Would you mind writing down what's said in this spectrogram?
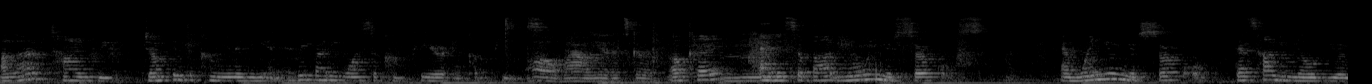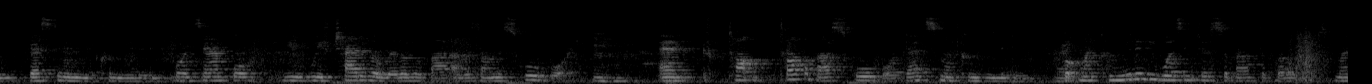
A lot of times we jump into community and everybody wants to compare and compete. Oh wow, yeah, that's good. Okay? Mhm. And it's about knowing your circles. And when you're in your circle, that's how you know you're investing in your community. For example, you, we've chatted a little about I was on the school board. Mhm. And talk, talk about school board, that's my community. Right. But my community wasn't just about the voters. My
